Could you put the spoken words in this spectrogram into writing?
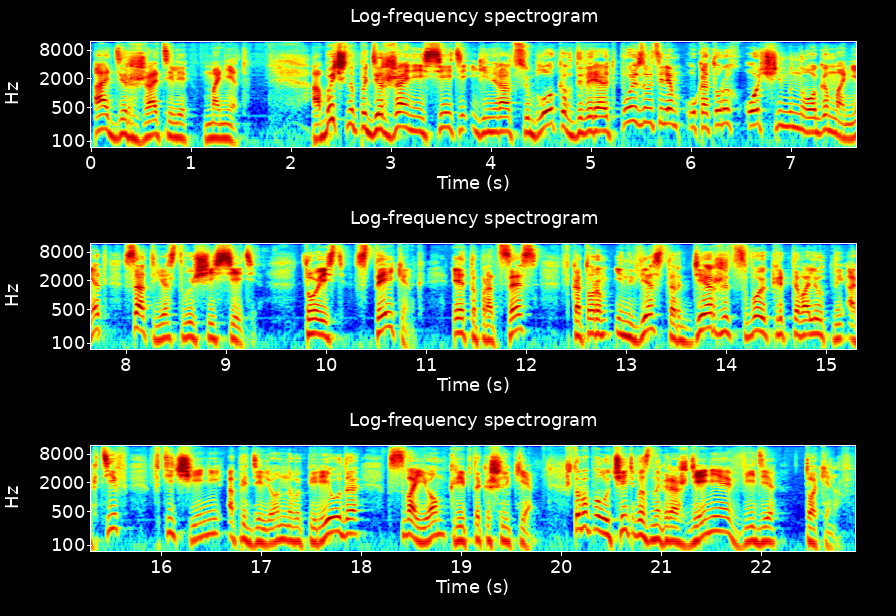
а держатели монет. Обычно поддержание сети и генерацию блоков доверяют пользователям, у которых очень много монет соответствующей сети. То есть стейкинг это процесс, в котором инвестор держит свой криптовалютный актив в течение определенного периода в своем криптокошельке, чтобы получить вознаграждение в виде токенов.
